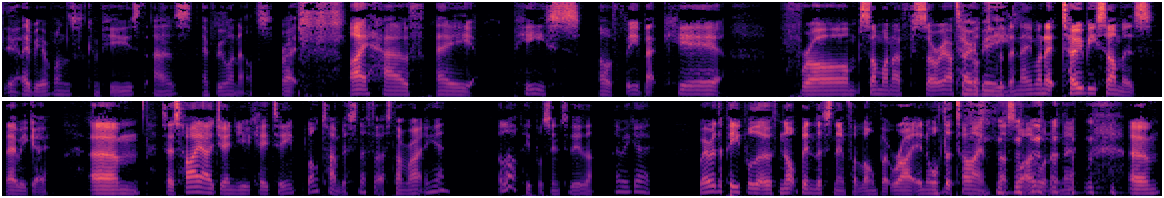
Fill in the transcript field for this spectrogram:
Yeah. Maybe everyone's confused as everyone else. Right. I have a piece of feedback here from someone I've, sorry, I forgot to put the name on it. Toby Summers. There we go. Um, says, hi, IGN UK team. Long time listener, first time writing in. A lot of people seem to do that. There we go. Where are the people that have not been listening for long but writing all the time? That's what I want to know. Um,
